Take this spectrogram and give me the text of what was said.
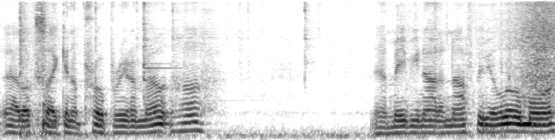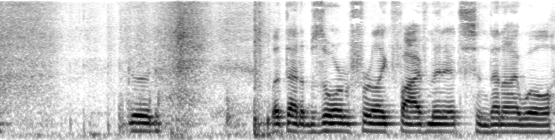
That looks like an appropriate amount, huh? Yeah, maybe not enough, maybe a little more. Good. Let that absorb for like five minutes, and then I will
